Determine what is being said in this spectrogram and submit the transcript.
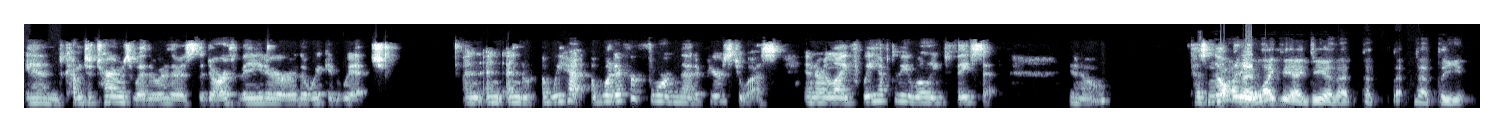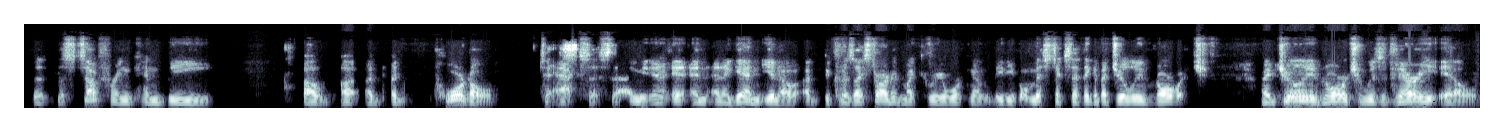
and come to terms with whether it's the darth vader or the wicked witch. And and and we have whatever form that appears to us in our life we have to be willing to face it you know? Because nobody well, i like the idea that that that, that the, the the suffering can be a, a, a, portal to access that. I mean, and, and, again, you know, uh, because I started my career working on the medieval mystics, I think about Julian of Norwich, right? Julian of Norwich, who was very ill,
